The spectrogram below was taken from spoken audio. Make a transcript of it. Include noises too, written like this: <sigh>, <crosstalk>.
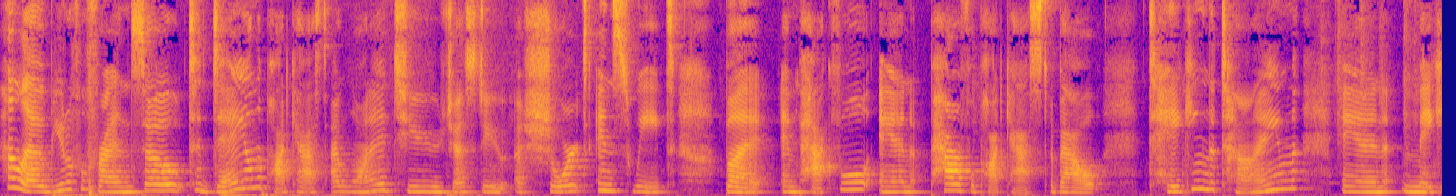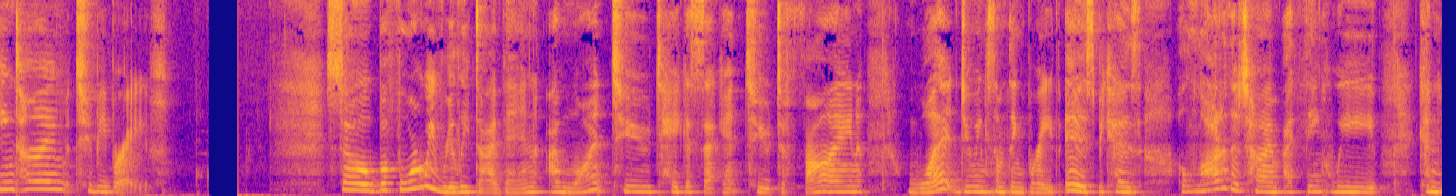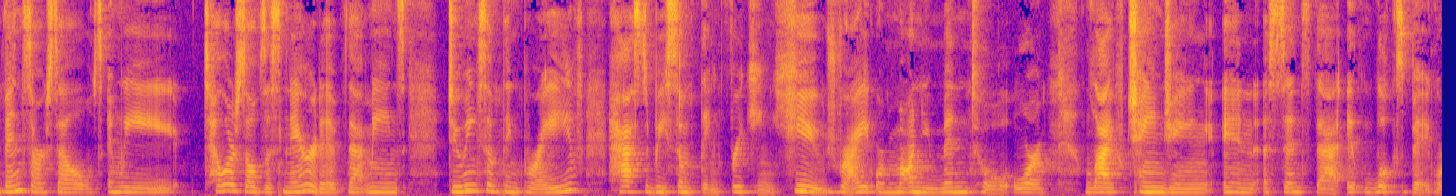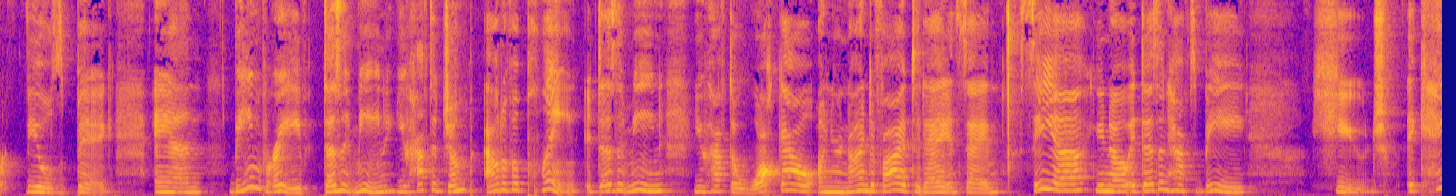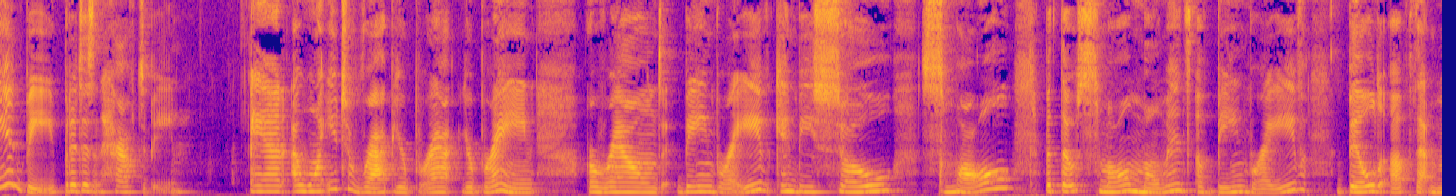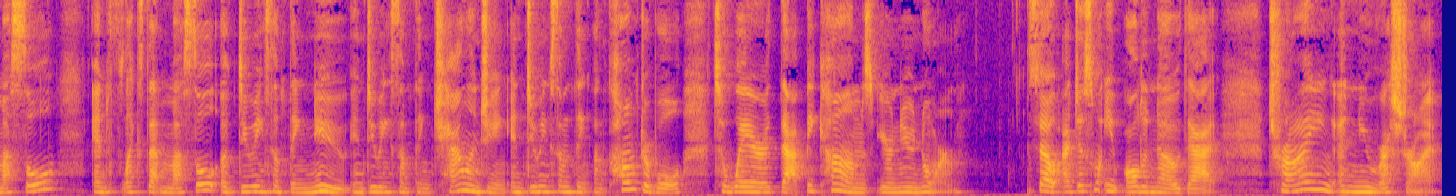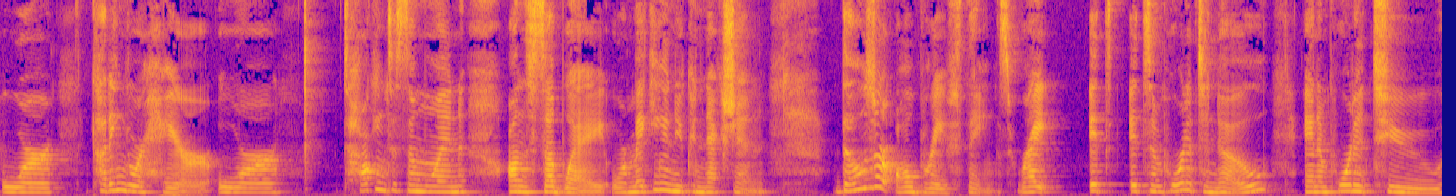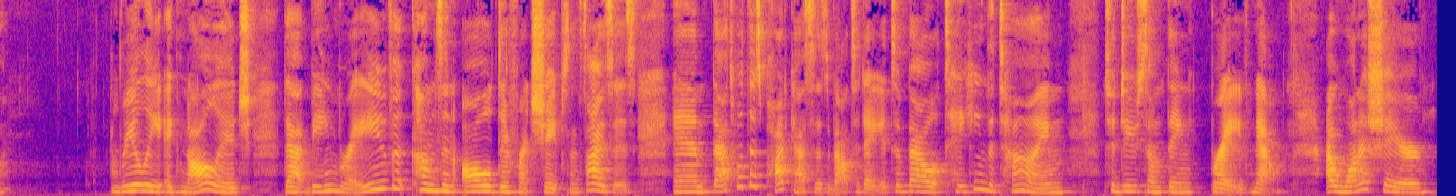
Hello, beautiful friends. So, today on the podcast, I wanted to just do a short and sweet but impactful and powerful podcast about taking the time and making time to be brave. So, before we really dive in, I want to take a second to define what doing something brave is because a lot of the time I think we convince ourselves and we tell ourselves this narrative that means doing something brave has to be something freaking huge, right? Or monumental or life changing in a sense that it looks big or feels big. And being brave doesn't mean you have to jump out of a plane. It doesn't mean you have to walk out on your nine to five today and say, see ya. You know, it doesn't have to be huge. It can be, but it doesn't have to be. And I want you to wrap your bra- your brain around being brave can be so small, but those small moments of being brave build up that muscle and flex that muscle of doing something new and doing something challenging and doing something uncomfortable to where that becomes your new norm. So, I just want you all to know that trying a new restaurant or cutting your hair or talking to someone on the subway or making a new connection. Those are all brave things, right? It's it's important to know and important to really acknowledge that being brave comes in all different shapes and sizes. And that's what this podcast is about today. It's about taking the time to do something brave. Now, I want to share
